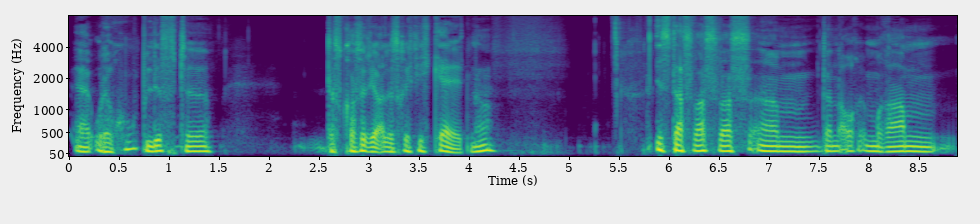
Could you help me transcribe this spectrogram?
äh, oder Hublifte. Das kostet ja alles richtig Geld, ne? Ist das was, was ähm, dann auch im Rahmen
